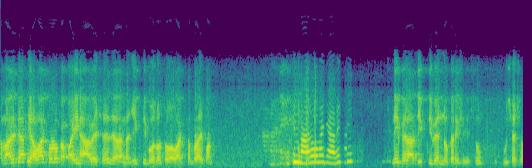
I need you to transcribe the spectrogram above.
અમારે ત્યાંથી અવાજ થોડો કપાઈને આવે છે. જરા નજીકથી બોલો તો અવાજ સંભળાય પણ. મારો અવાજ આવે છે? નહીં પેલા દીપ્તિબેનનું કરી લઈએ. શું પૂછે છો?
